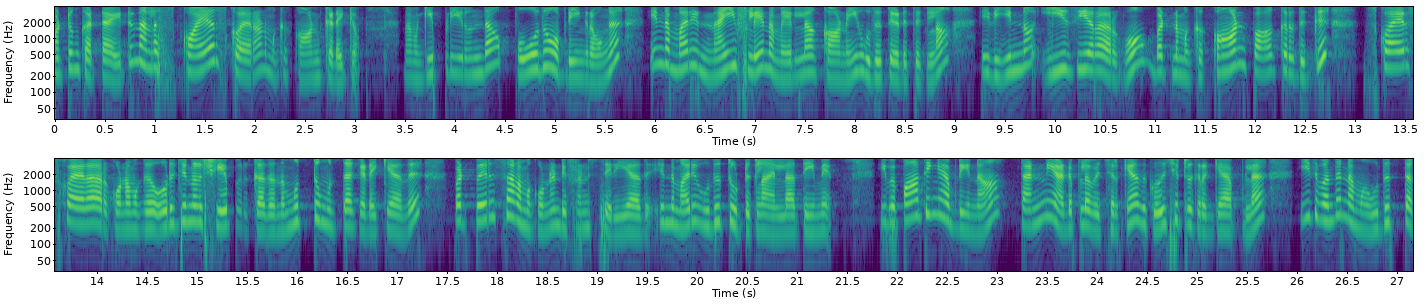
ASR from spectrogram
மட்டும் கட் ஆகிட்டு நல்லா ஸ்கொயர் ஸ்கொயராக நமக்கு கார்ன் கிடைக்கும். நமக்கு இப்படி இருந்தால் போதும் அப்படிங்கிறவங்க இந்த மாதிரி நைஃப்லேயே நம்ம எல்லா கார்னையும் உதுத்து எடுத்துக்கலாம். இது இன்னும் ஈஸியராக இருக்கும். பட் நமக்கு கார்ன் பார்க்குறதுக்கு ஸ்கொயர் ஸ்கொயராக இருக்கும். நமக்கு ஒரிஜினல் ஷேப் இருக்காது. அந்த முத்து முத்தாக கிடைக்காது. பட் பெருசாக நமக்கு ஒன்றும் டிஃப்ரென்ஸ் தெரியாது. இந்த மாதிரி உதுத்து விட்டுக்கலாம் எல்லாத்தையுமே. இப்போ பார்த்தீங்க அப்படின்னா தண்ணி அடுப்பில் வச்சுருக்கேன். அது கொதிச்சிட்ருக்கிற கேப்பில் இது வந்து நம்ம உதுத்த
